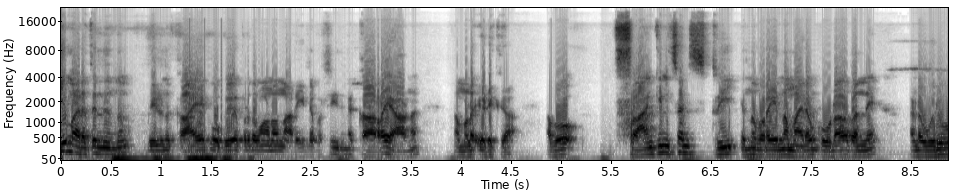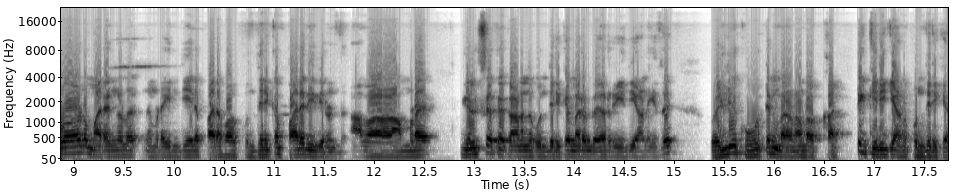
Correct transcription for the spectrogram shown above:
ഈ മരത്തിൽ നിന്നും വീഴുന്ന കായൊക്കെ ഉപയോഗപ്രദമാണോ എന്ന് അറിയില്ല. പക്ഷെ ഇതിന്റെ കറയാണ് നമ്മൾ എടുക്കുക. അപ്പോൾ ഫ്രാങ്കിൻസൺസ് ട്രീ എന്ന് പറയുന്ന മരം കൂടാതെ തന്നെ ഒരുപാട് മരങ്ങൾ നമ്മുടെ ഇന്ത്യയിലെ പല കുന്തിരിക്കം പല രീതിയിലുണ്ട്. നമ്മുടെ ഗൾഫിലൊക്കെ കാണുന്ന കുന്തിരിക്ക മരം വേറെ രീതിയാണ്. ഇത് വലിയ കൂട്ടൻ മരമാണ് കട്ടിക്കിരിക്കാണ് കുന്തിരിക്ക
